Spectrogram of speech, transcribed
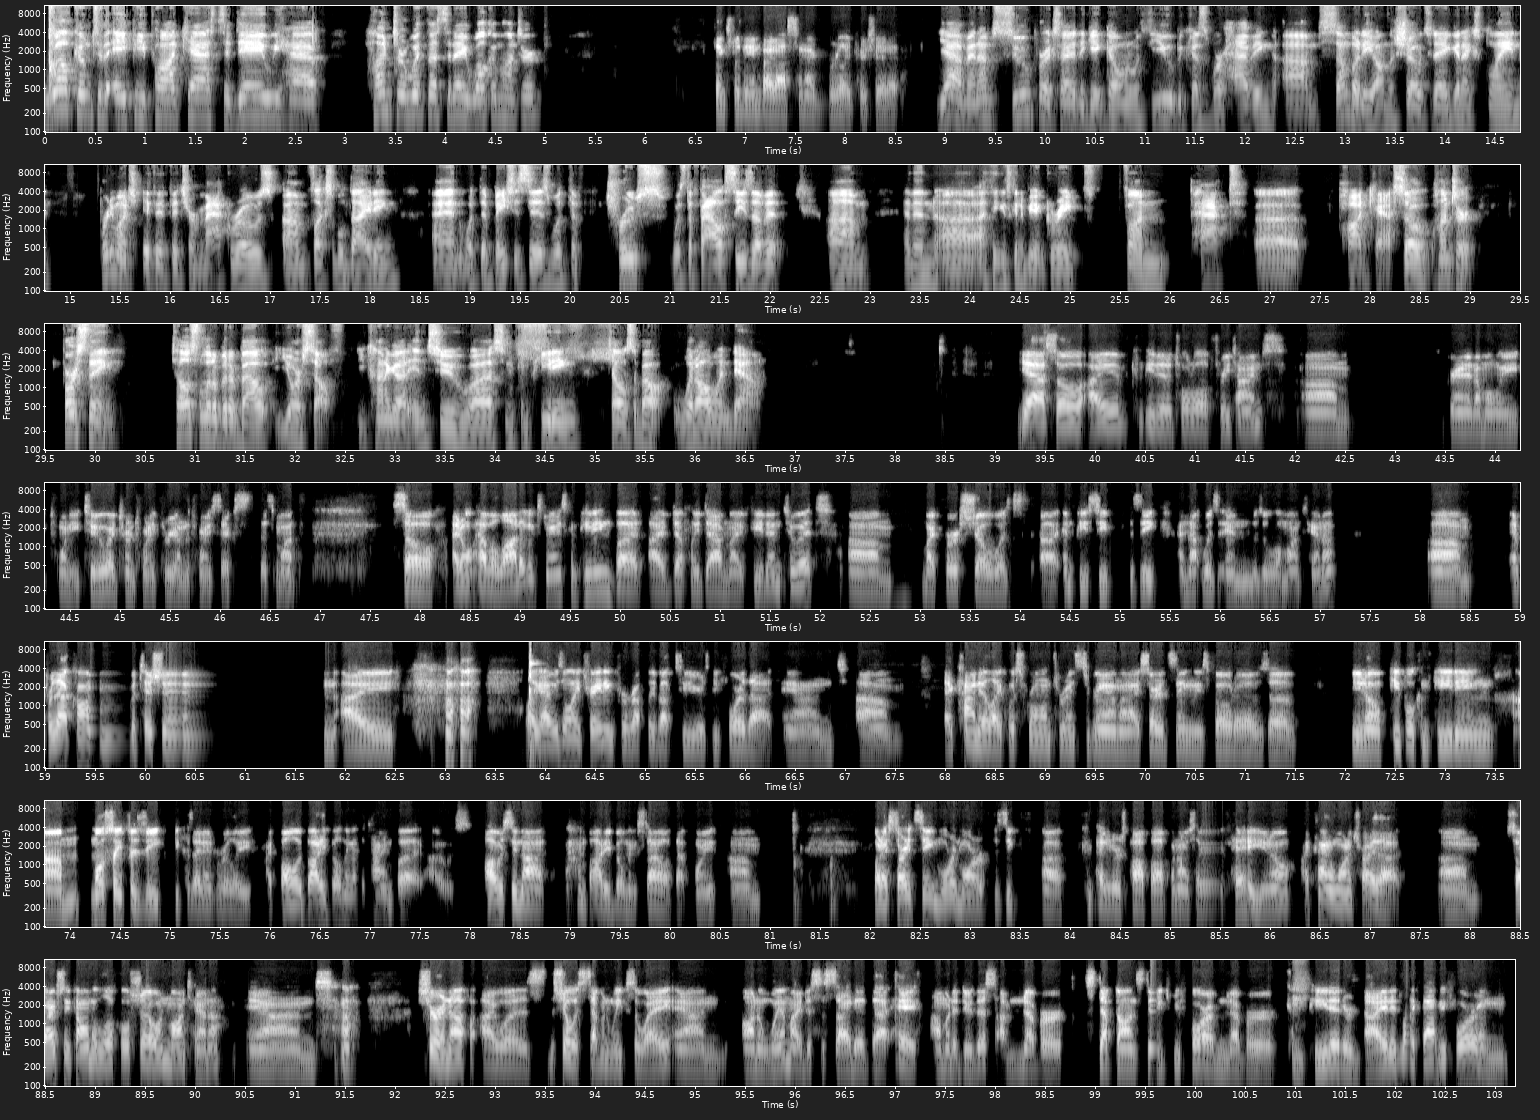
Welcome to the AP podcast. Today we have Hunter with us today. Welcome, Hunter. Thanks for the invite, Austin. I really appreciate it. Yeah, man, I'm super excited to get going with you because we're having um, somebody on the show today going to explain pretty much if it fits your macros, um, flexible dieting, and what the basis is, what the truths, what's the fallacies of it. Um, and then uh, I think it's going to be a great, fun, packed uh, podcast. So, Hunter, first thing, tell us a little bit about yourself. You kind of got into uh, some competing. Tell us about what all went down. Yeah, so I've competed a total of three times. Um, granted, I'm only 22. I turned 23 on the 26th this month. So I don't have a lot of experience competing, but I've definitely dabbed my feet into it. Um, my first show was uh, NPC Physique, and that was in Missoula, Montana. Um, and for that competition, I like I was only training for roughly about two years before that, and um, I kind of like was scrolling through Instagram, and I started seeing these photos of you know, people competing, um, mostly physique because I didn't really, I followed bodybuilding at the time, but I was obviously not bodybuilding style at that point. Um, but I started seeing more and more physique uh, competitors pop up, and I was like, hey, you know, I kind of want to try that. Um, so I actually found a local show in Montana, and sure enough, I was the show was seven weeks away, and on a whim, I just decided that hey, I'm going to do this. I've never stepped on stage before. I've never competed or dieted like that before, and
